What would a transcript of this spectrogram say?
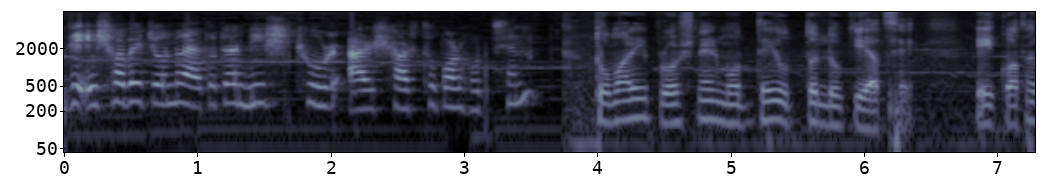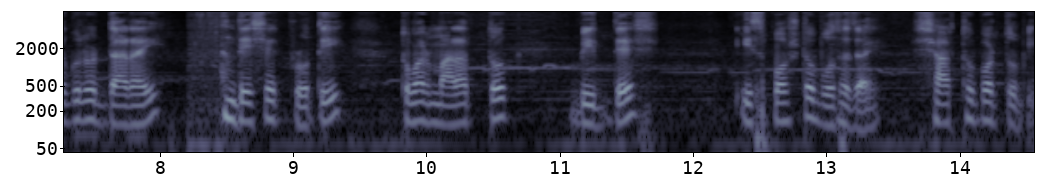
যে এসবের জন্য এতটা নিষ্ঠুর আর স্বার্থপর হচ্ছেন? তোমার এই প্রশ্নের মধ্যেই উত্তর লুকিয়ে আছে। এই কথাগুলোর দ্বারাই দেশের প্রতি তোমার মারাত্মক বিদ্বেষ স্পষ্ট বোঝা যায়। স্বার্থপর তুমি।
